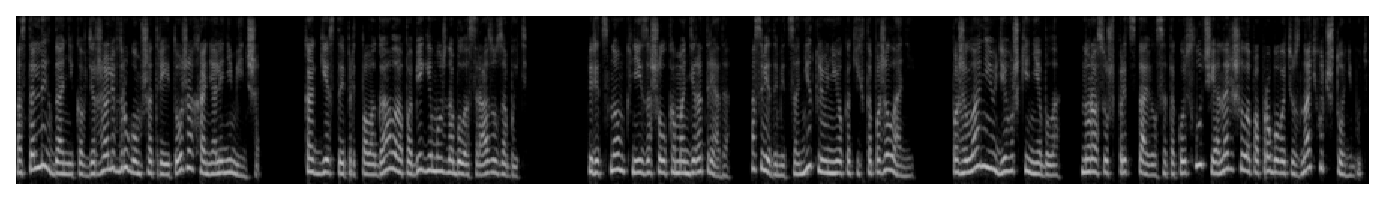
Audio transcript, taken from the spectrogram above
Остальных данников держали в другом шатре и тоже охраняли не меньше. Как Геста и предполагала, о побеге можно было сразу забыть. Перед сном к ней зашел командир отряда, осведомиться, нет ли у нее каких-то пожеланий. Пожеланий у девушки не было, но раз уж представился такой случай, она решила попробовать узнать хоть что-нибудь.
